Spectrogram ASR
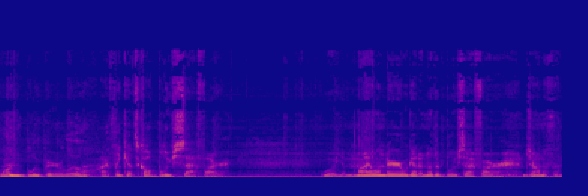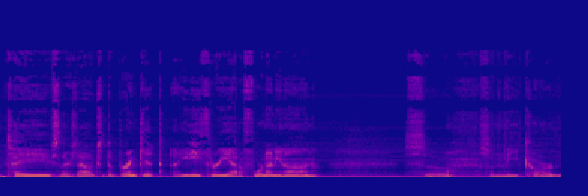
one blue parallel. I think that's called Blue Sapphire. William Nylander. We got another Blue Sapphire. Jonathan Toews. There's Alex DeBrincat, 83 out of 499. So, it's a neat card.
